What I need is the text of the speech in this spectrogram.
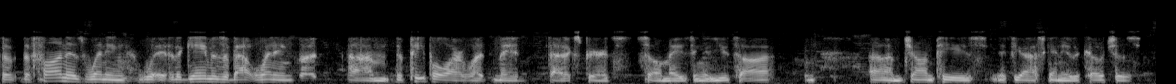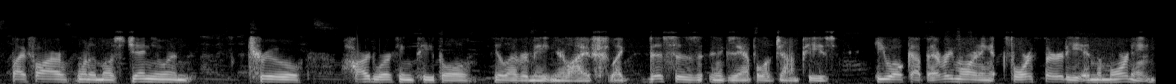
the the fun is winning. The game is about winning, but um, the people are what made that experience so amazing at Utah. Um, John Pease, if you ask any of the coaches, by far one of the most genuine, true, hardworking people you'll ever meet in your life. Like this is an example of John Pease he woke up every morning at 4:30 in the morning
